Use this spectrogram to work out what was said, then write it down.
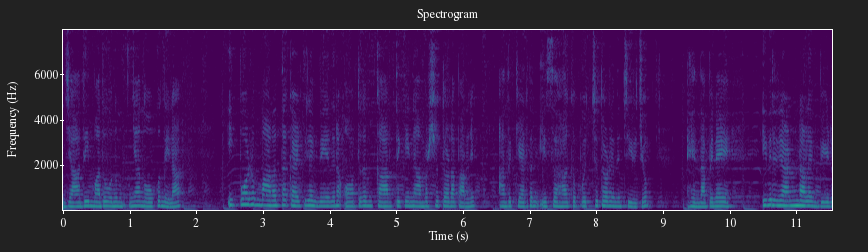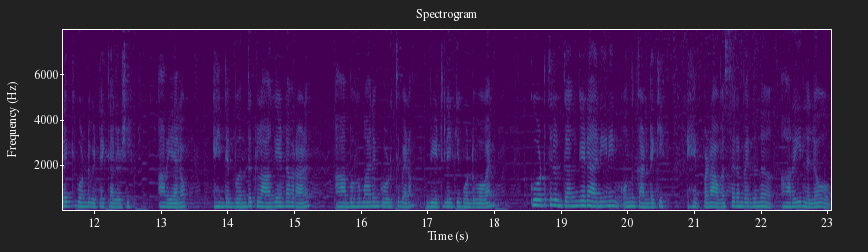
ജാതി മതമൊന്നും ഞാൻ നോക്കുന്നില്ല. ഇപ്പോഴും മറത്ത കഴുത്തിലെ വേദന ഓർത്തതും കാർത്തികേയൻ അമർഷത്തോടെ പറഞ്ഞു. അത് കേട്ടതും ഇസഹാക്ക് പുച്ഛത്തോടെ നിന്ന് ചിരിച്ചു. എന്നാ പിന്നെ ഇവർ രണ്ടാളെയും വീട്ടിലേക്ക് കൊണ്ടുവിട്ടേക്കലോഷി അറിയാലോ എന്റെ ബന്ധുക്കളാകേണ്ടവരാണ്. ആ ബഹുമാനം കൊടുത്തു വേണം വീട്ടിലേക്ക് കൊണ്ടുപോകാൻ. കൂട്ടത്തിൽ ഗംഗയുടെ അനിയനെയും ഒന്ന് കണ്ടേക്ക്. എപ്പോഴാണ് അവസരം വരുന്നത് അറിയില്ലല്ലോ.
